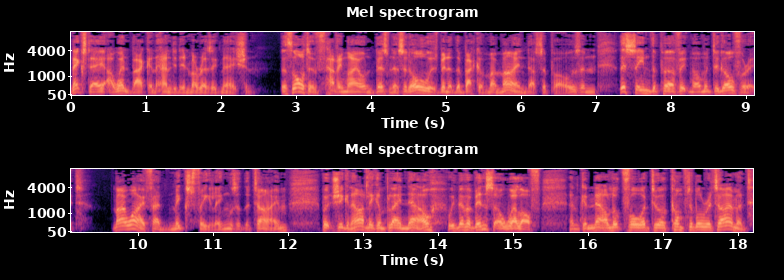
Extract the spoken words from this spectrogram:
Next day I went back and handed in my resignation. The thought of having my own business had always been at the back of my mind, I suppose, and this seemed the perfect moment to go for it. My wife had mixed feelings at the time, but she can hardly complain now. We've never been so well off, and can now look forward to a comfortable retirement.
